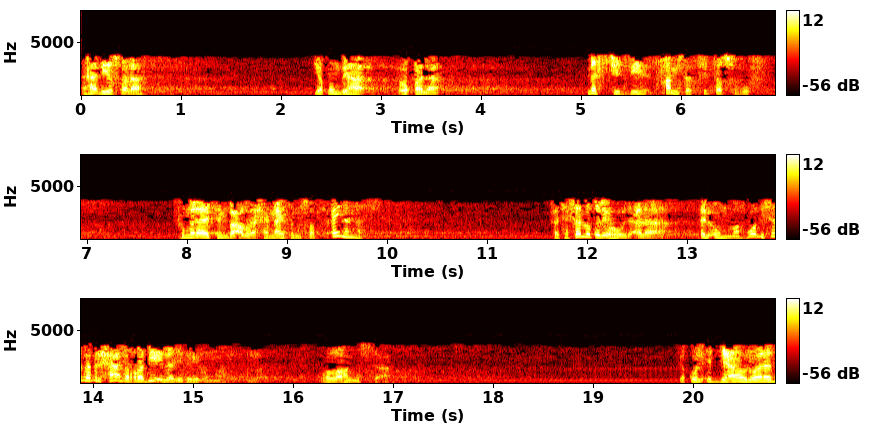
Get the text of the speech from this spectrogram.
هذه صلاة يقوم بها عقلاء. مسجد فيه خمسة ستة صفوف. ثم لا يتم بعض الأحيان لا يتم الصف أين الناس؟ فتسلط اليهود على الأمة هو بسبب الحال الرديء الذي فيه الأمة. والله المستعان. يقول ادعاء الولد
